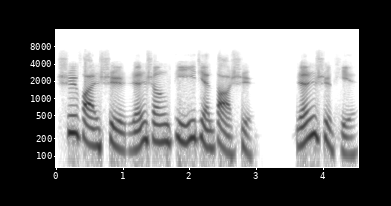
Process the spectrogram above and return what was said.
吃饭是人生第一件大事。人是铁，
